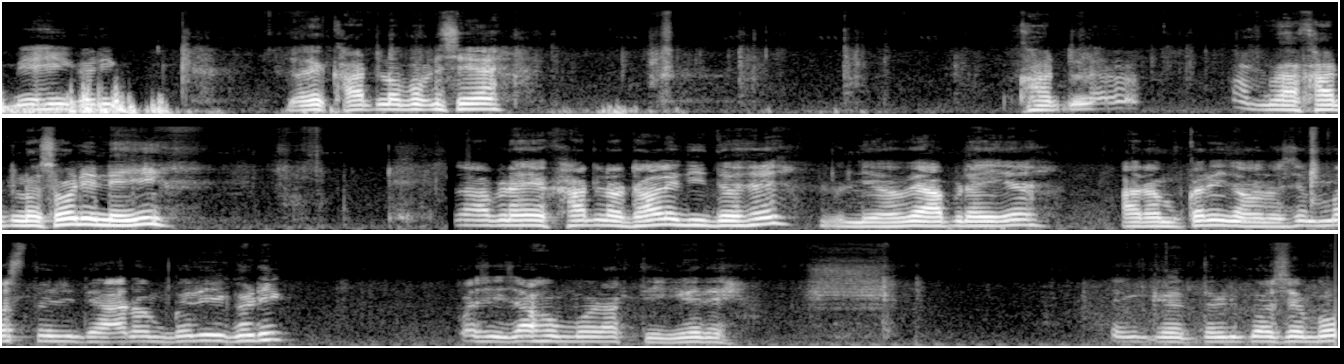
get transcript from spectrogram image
બેહી ઘડીક. ખાટલો પણ છે. ખાટલો આપણે ખાટલો છોડીને આપણે અહીંયા ખાટલો ઢાળી દીધો છે અને હવે આપણે અહીંયા આરામ કરી જવાનો છે. મસ્ત રીતે આરામ કરી ઘડીક. પછી જાહું મોડાકથી ઘેરે. કેમ કે તડકો છે બહુ.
